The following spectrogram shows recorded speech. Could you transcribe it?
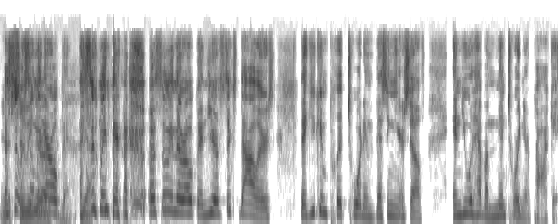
and assuming, assuming they're, they're, open, open. Yeah. assuming they're assuming they're open, you have six dollars that you can put toward investing in yourself, and you would have a mentor in your pocket.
